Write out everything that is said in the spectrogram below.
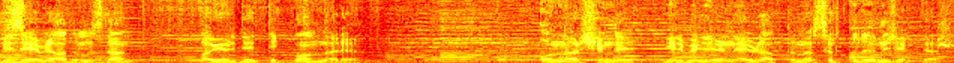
Biz evladımızdan ayırt ettik mi onları? Onlar şimdi birbirlerinin evlatlarına sırt mı dönecekler?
